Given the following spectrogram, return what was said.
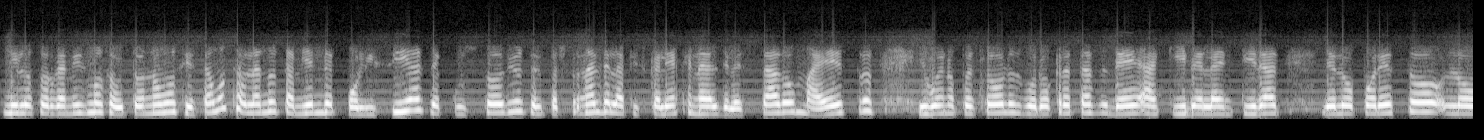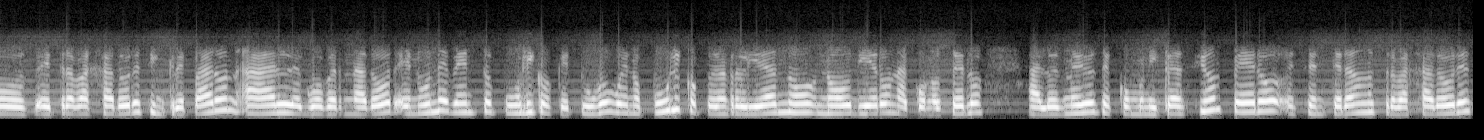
ni los organismos autónomos. Y estamos hablando también de policías, de custodios, del personal de la Fiscalía General del Estado, maestros y, bueno, pues todos los burócratas de aquí, de la entidad. De lo por esto los eh, trabajadores increparon al gobernador en un evento público que tuvo, bueno, público, pero en realidad no, no dieron a conocerlo a los medios de comunicación, pero se enteraron los trabajadores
